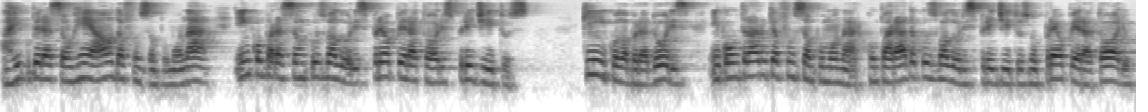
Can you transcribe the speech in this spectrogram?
a recuperação real da função pulmonar em comparação com os valores pré-operatórios preditos. Kim e colaboradores encontraram que a função pulmonar, comparada com os valores preditos no pré-operatório,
